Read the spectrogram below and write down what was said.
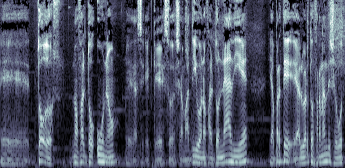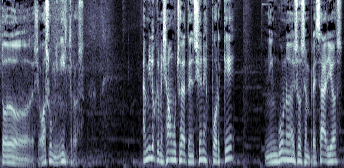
Eh, todos, no faltó uno, eh, que eso es llamativo, no faltó nadie. Y aparte, eh, Alberto Fernández llevó todo, llevó a sus ministros. A mí lo que me llama mucho la atención es por qué ninguno de esos empresarios,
